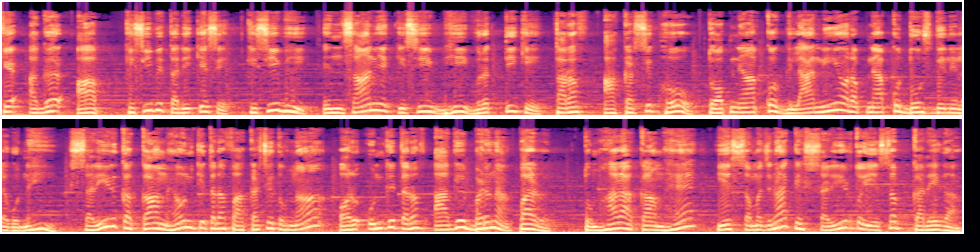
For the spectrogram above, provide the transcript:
कि अगर आप किसी भी तरीके से किसी भी इंसान या किसी भी वृत्ति के तरफ़ आकर्षित हो तो अपने आप को गिलानी और अपने आप को दोष देने लगो। नहीं, शरीर का काम है उनकी तरफ़ आकर्षित होना और उनकी तरफ़ आगे बढ़ना, पर तुम्हारा काम है ये समझना कि शरीर तो ये सब करेगा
